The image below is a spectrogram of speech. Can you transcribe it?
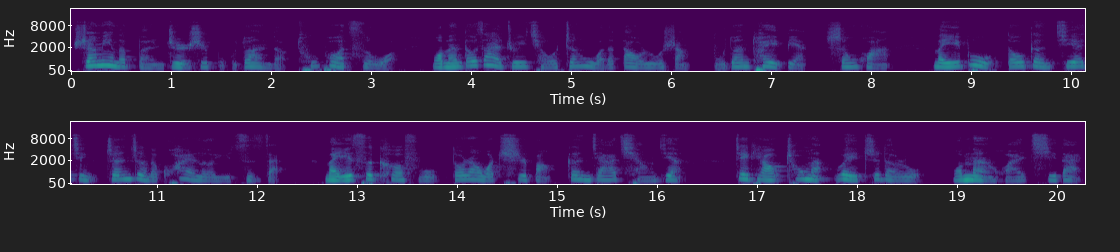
生命的本质是不断的突破自我，我们都在追求真我的道路上不断蜕变升华，每一步都更接近真正的快乐与自在。每一次克服都让我翅膀更加强健。这条充满未知的路，我满怀期待。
